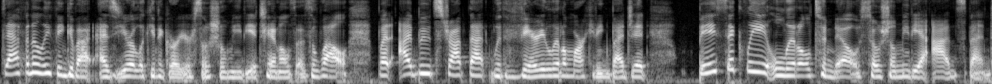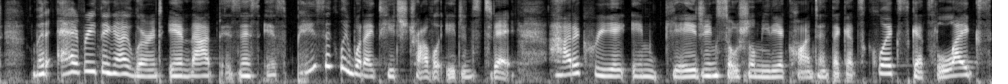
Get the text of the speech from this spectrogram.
definitely think about as you're looking to grow your social media channels as well. But I bootstrapped that with very little marketing budget, basically little to no social media ad spend. But everything I learned in that business is basically what I teach travel agents today how to create engaging social media content that gets clicks, gets likes,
